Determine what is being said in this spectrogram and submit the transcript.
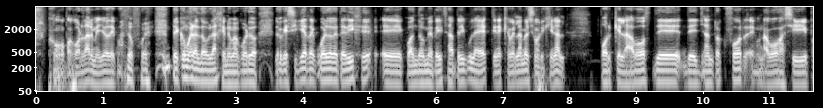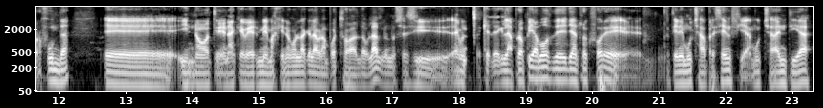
como para acordarme yo de cuándo fue, de cómo era el doblaje, no me acuerdo. Lo que sí que recuerdo que te dije eh, cuando me pediste la película es tienes que ver la versión original, porque la voz de, de Jan Rockford es una voz así profunda eh, y no tiene nada que ver, me imagino, con la que le habrán puesto al doblarlo. No sé si. que la propia voz de Jan Rockford eh, tiene mucha presencia, mucha entidad.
